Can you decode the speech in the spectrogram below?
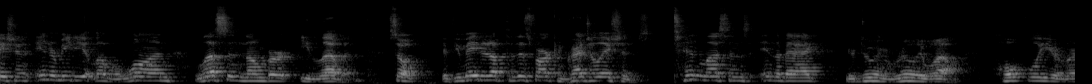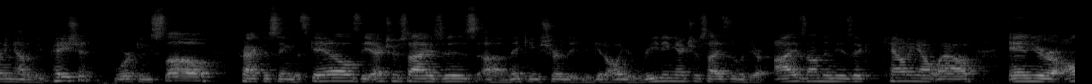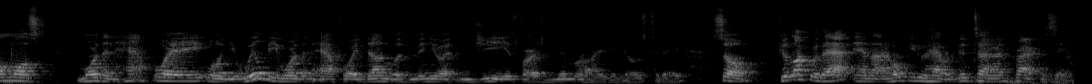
Foundation Intermediate Level 1, lesson number 11. So if you made it up to this far, congratulations. 10 lessons in the bag. You're doing really well. Hopefully you're learning how to be patient, working slow, practicing the scales, the exercises, uh, making sure that you get all your reading exercises with your eyes on the music, counting out loud, and you're almost more than halfway, well, you will be more than halfway done with minuet in G as far as memorizing goes today. So good luck with that, and I hope you have a good time practicing.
